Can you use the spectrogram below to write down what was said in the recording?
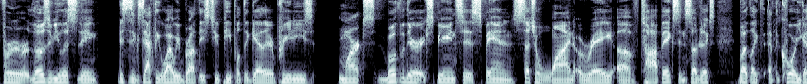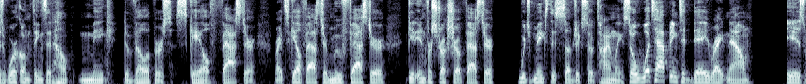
for those of you listening, this is exactly why we brought these two people together. Preeti's Mark's, both of their experiences span such a wide array of topics and subjects, but like at the core, you guys work on things that help make developers scale faster, right? Scale faster, move faster, get infrastructure up faster, which makes this subject so timely. So, what's happening today, right now, is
